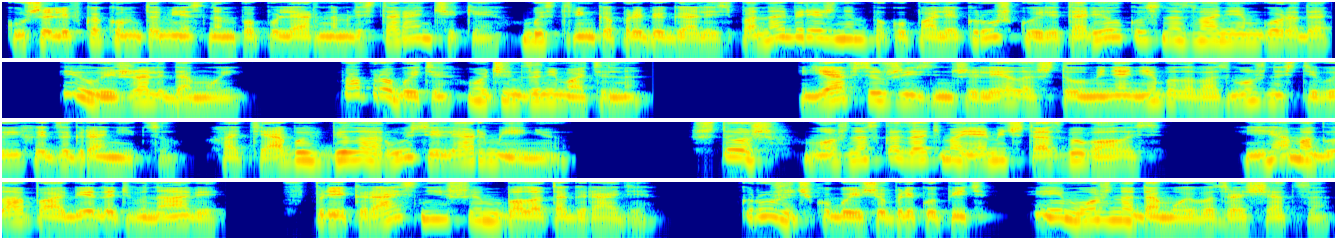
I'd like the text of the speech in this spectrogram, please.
кушали в каком-то местном популярном ресторанчике, быстренько пробегались по набережным, покупали кружку или тарелку с названием города и уезжали домой. Попробуйте, очень занимательно. Я всю жизнь жалела, что у меня не было возможности выехать за границу, хотя бы в Беларусь или Армению. Что ж, можно сказать, моя мечта сбывалась. Я могла пообедать в Нави, в прекраснейшем Болотограде. Кружечку бы еще прикупить, и можно домой возвращаться.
